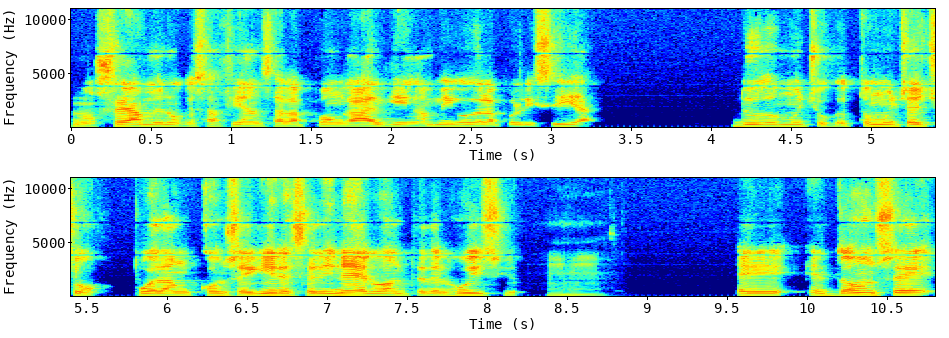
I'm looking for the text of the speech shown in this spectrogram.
no sé, a menos que esa fianza la ponga alguien amigo de la policía, dudo mucho que estos muchachos puedan conseguir ese dinero antes del juicio. Eh, entonces,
